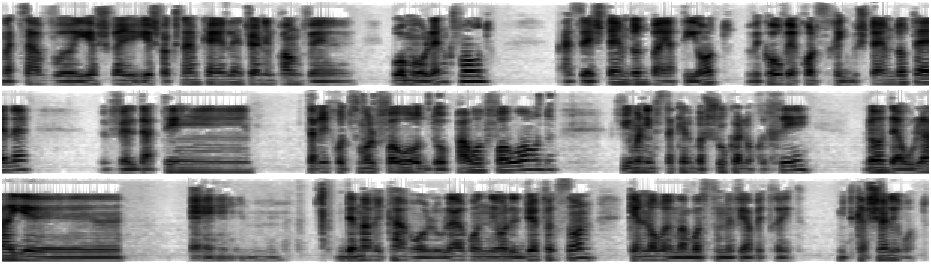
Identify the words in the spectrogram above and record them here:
מצב, יש, יש רק שניים כאלה, ג'יילן בראון ורומו לנקפורד, אז זה שתי עמדות בעייתיות, וקורבי יכול לשחק בשתי העמדות האלה, ולדעתי צריך עוד small forward או power forward, שאם אני מסתכל בשוק הנוכחי, לא יודע, אולי אה, אה, דמארה קארול, אולי רונדה הוליס ג'פרסון, כי אני לא רואה מה בוסטון מביאה ב trade. מתקשה לראות.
